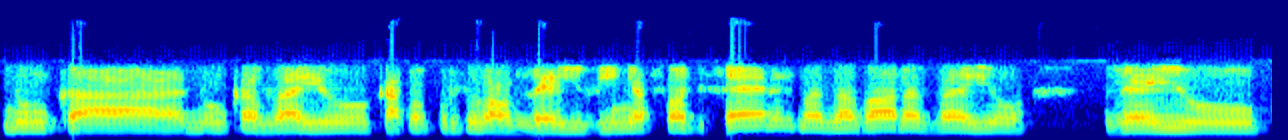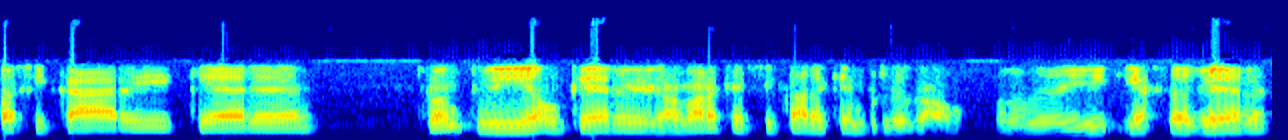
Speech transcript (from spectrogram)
nunca, nunca veio cá para Portugal. Veio, vinha só de férias, mas agora veio, veio para ficar e quer, pronto, e ele quer, agora quer ficar aqui em Portugal. E quer saber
